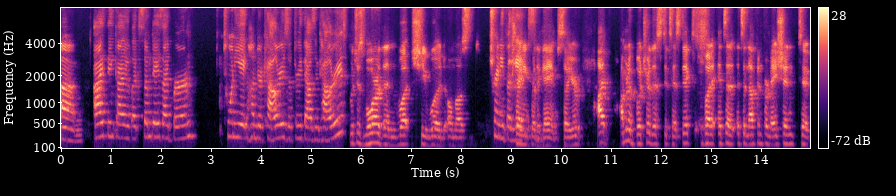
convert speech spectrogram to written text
um, i think i like some days i burn 2800 calories or 3000 calories which is more than what she would almost training for the training games for the games. So you're I I'm going to butcher this statistics, but it's a it's enough information to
